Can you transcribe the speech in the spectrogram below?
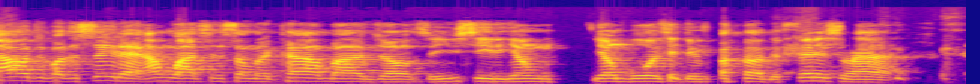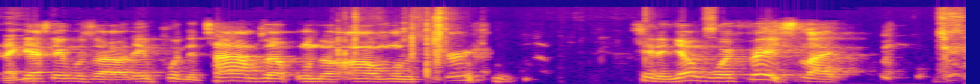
I was about to say that. I'm watching some of the combine jumps, and you see the young young boys hit the uh, the finish line, and I guess they was uh they putting the times up on the um on the screen. see the young boy face like,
